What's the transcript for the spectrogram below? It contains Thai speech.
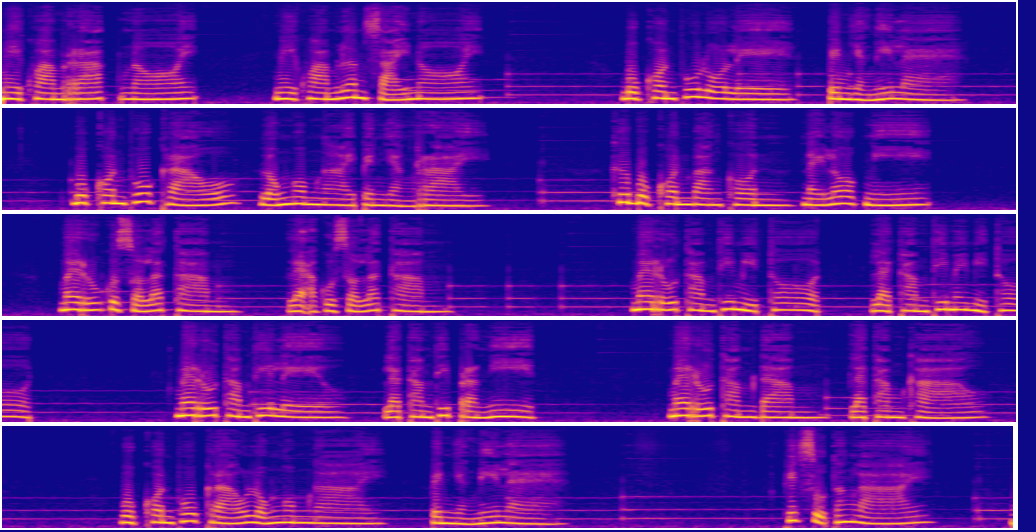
มีความรักน้อย มีความเลื่อมใสน้อย บุคคลผู้โลเลเป็นอย่างนี้แล บุคคลผู้เขาหลงงมงายเป็นอย่างไร คือบุคคลบางคนในโลกนี้ ไม่รู้กุศลธรรม และอกุศลธรรม ไม่รู้ธรรมที่มีโทษ และธรรมที่ไม่มีโทษ ไม่รู้ธรรมที่เลว และธรรมที่ประณีต ไม่รู้ธรรมดำและธรรมขาว บุคคลผู้เขาหลงงมงายเป็นอย่างนี้แล ภิกษุทั้งหลาย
